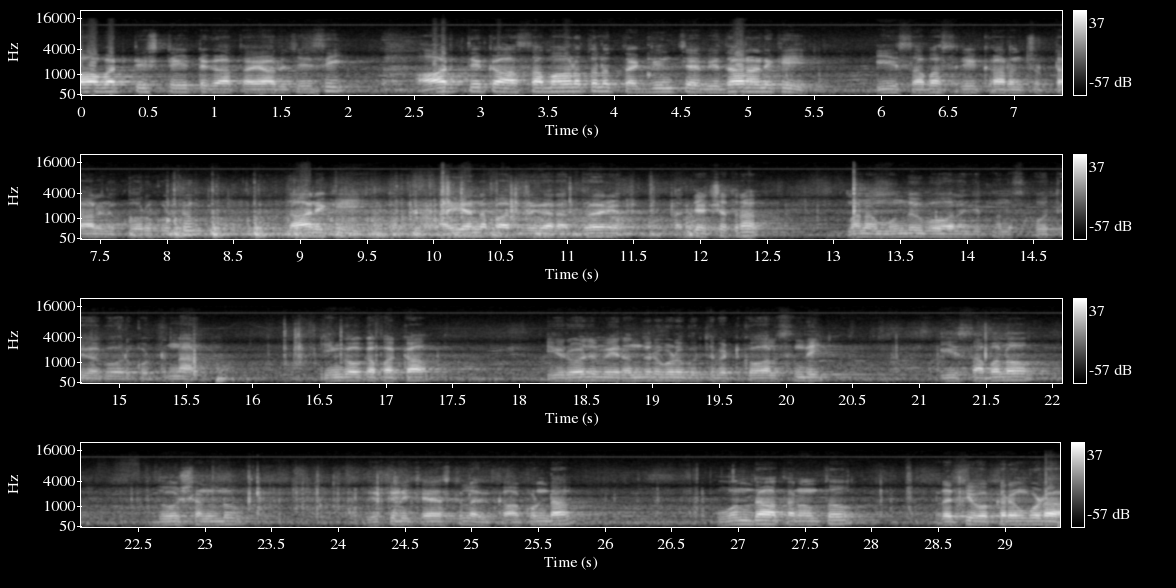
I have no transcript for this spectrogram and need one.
పావర్టీ స్టేట్గా తయారు చేసి ఆర్థిక అసమానతలు తగ్గించే విధానానికి ఈ సభ శ్రీకారం చుట్టాలని కోరుకుంటూ దానికి అయ్యన్న పాత్రుడు గారి అధ్వర్య అధ్యక్షతన మనం ముందుకు పోవాలని చెప్పి మనస్ఫూర్తిగా కోరుకుంటున్నాను ఇంకొక పక్క ఈరోజు మీరందరూ కూడా గుర్తుపెట్టుకోవాల్సింది ఈ సభలో దూషణలు వెకిలి చేష్టలు అవి కాకుండా ఉందాతనంతో ప్రతి ఒక్కరం కూడా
